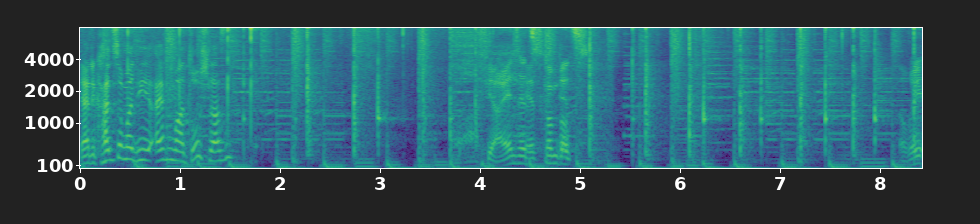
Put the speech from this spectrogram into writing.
Ja, du kannst doch mal die einfach mal durchlassen hier eins. Jetzt, kommt jetzt. Sorry.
